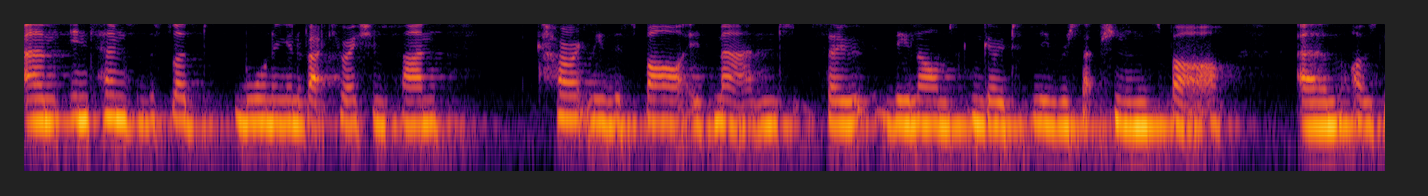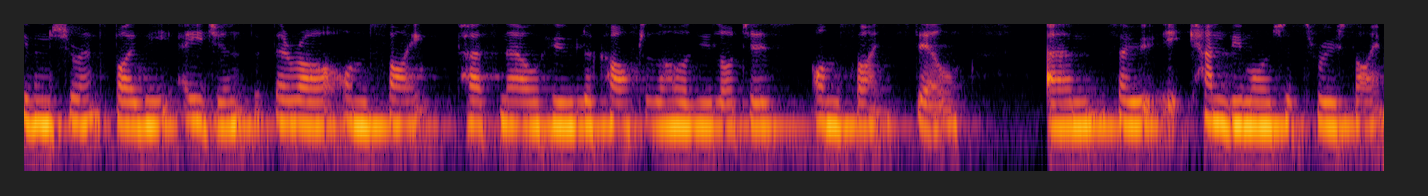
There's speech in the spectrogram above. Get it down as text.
Um, in terms of the flood warning and evacuation plan, currently the spa is manned, so the alarms can go to the reception and spa. Um, I was given assurance by the agent that there are on-site personnel who look after the holiday lodges on site still. Um, so it can be monitored through site,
